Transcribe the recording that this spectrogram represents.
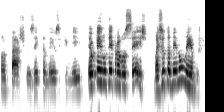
Fantástico, usei também o Zip e-mail. Eu perguntei para vocês, mas eu também não lembro.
